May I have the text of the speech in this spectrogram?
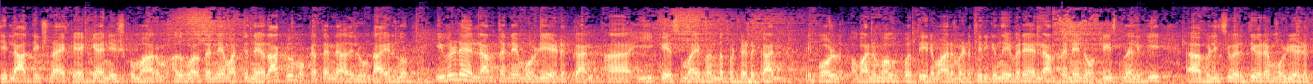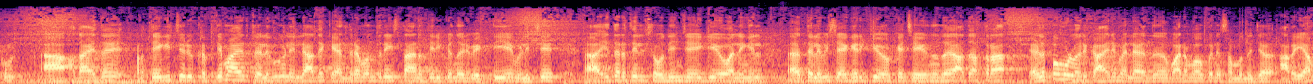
ജില്ലാ അധ്യക്ഷനായ കെ കെ അനീഷ് കുമാറും അതുപോലെ തന്നെ മറ്റു നേതാക്കളും ഒക്കെ തന്നെ അതിലുണ്ടായിരുന്നു. ഇവരുടെ എല്ലാം തന്നെ മൊഴിയെടുക്കാൻ ഈ കേസുമായി ബന്ധപ്പെട്ടെടുക്കാൻ ഇപ്പോൾ വനം വകുപ്പ് തീരുമാനമെടുത്തിരിക്കുന്നു. ഇവരെ എല്ലാം തന്നെ നോട്ടീസ് നൽകി വിളിച്ചു വരുത്തി. ഇവരെ മൊഴിയെടുക്കും. അതായത് പ്രത്യേകിച്ച് ഒരു കൃത്യമായൊരു തെളിവുകളില്ലാതെ കേന്ദ്രമന്ത്രി സ്ഥാനത്തിരിക്കുന്ന ഒരു വ്യക്തിയെ വിളിച്ച് ഇത്തരത്തിൽ ചോദ്യം ചെയ്യുകയോ അല്ലെങ്കിൽ തെളിവ് ശേഖരിക്കുകയോ ഒക്കെ ചെയ്യുന്നത് അത് അത്ര എളുപ്പമുള്ള ഒരു കാര്യമല്ല എന്ന് വനം വകുപ്പിനെ സംബന്ധിച്ച് അറിയാം.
